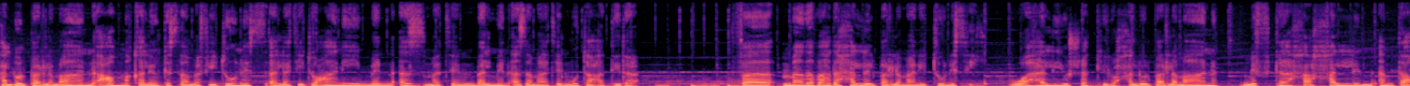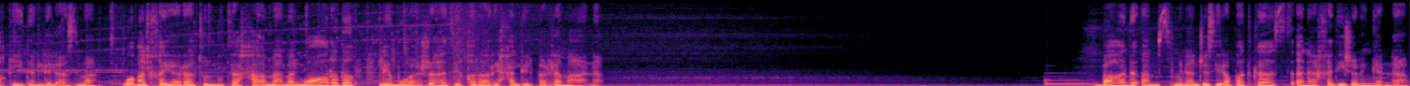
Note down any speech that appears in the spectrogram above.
حل البرلمان عمق الانقسام في تونس التي تعاني من أزمة بل من أزمات متعددة. فماذا بعد حل البرلمان التونسي؟ وهل يشكل حل البرلمان مفتاح حل أم تعقيدا للأزمة؟ وما الخيارات المتاحة أمام المعارضة لمواجهة قرار حل البرلمان؟ بعد أمس من الجزيرة بودكاست أنا خديجة بن جنة.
